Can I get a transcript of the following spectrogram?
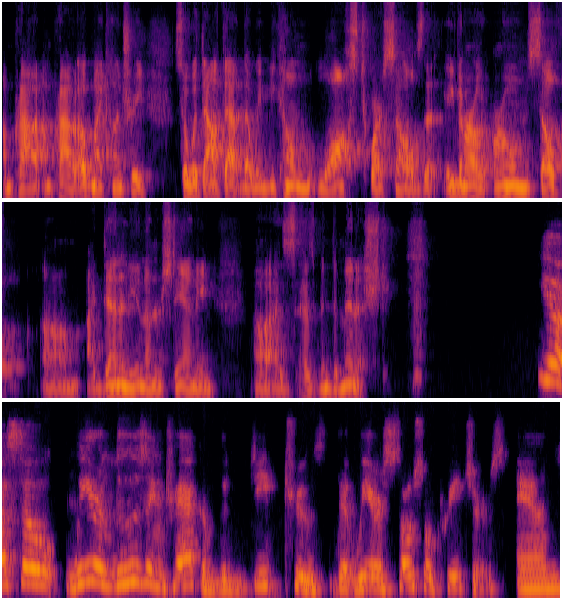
I'm proud, I'm proud of my country. So without that, that we become lost to ourselves, that even our, our own self um, identity and understanding uh, has, has been diminished. Yeah, so we are losing track of the deep truth that we are social creatures and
